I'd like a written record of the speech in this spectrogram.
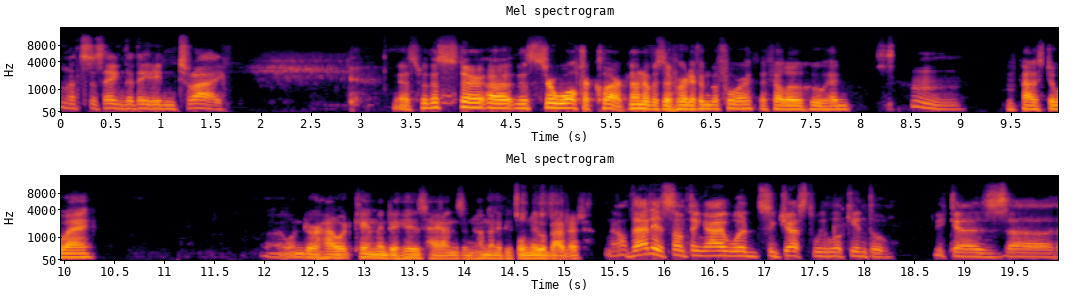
That's the thing that they didn't try. Yes, well, this Sir, uh, this Sir Walter Clark. None of us have heard of him before. The fellow who had Hmm. who passed away. I wonder how it came into his hands and how many people knew about it. Now that is something I would suggest we look into because uh,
